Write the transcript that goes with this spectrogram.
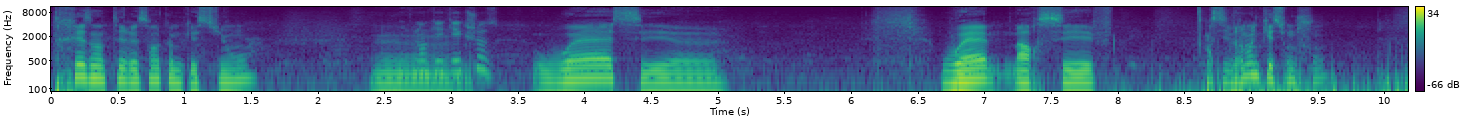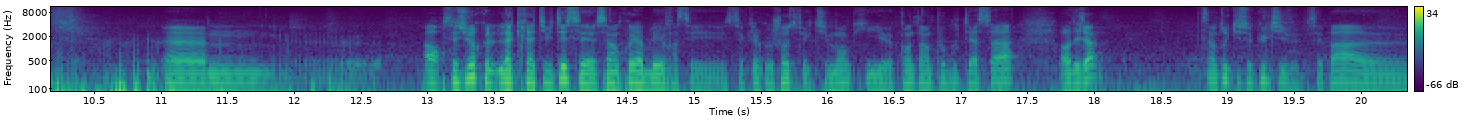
très intéressant comme question. Il te manquait quelque chose? Ouais, c'est. euh, Ouais, alors c'est. C'est vraiment une question de fond. Euh, Alors c'est sûr que la créativité c'est incroyable. Et, Enfin, c'est quelque chose effectivement qui, euh, quand tu as un peu goûté à ça. Alors déjà, c'est un truc qui se cultive. C'est pas. euh,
